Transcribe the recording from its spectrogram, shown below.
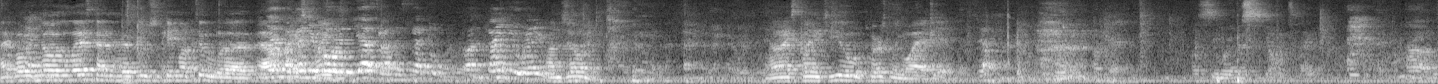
I voted no the last time the resolution came up too. Uh, Yeah, Al, but I then you explained voted yes on the second one. But thank you anyway. on zoning. And I explained to you personally why I did. Okay. Let's see where this is going tonight. Um,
